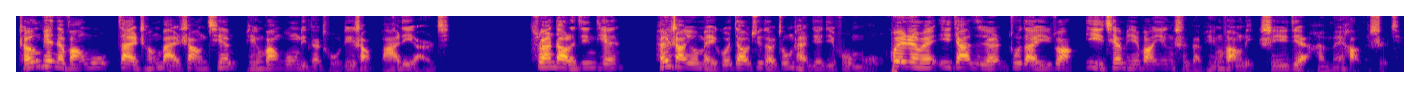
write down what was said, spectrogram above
成片的房屋在成百上千平方公里的土地上拔地而起。虽然到了今天，很少有美国郊区的中产阶级父母会认为一家子人住在一幢一千平方英尺的平房里是一件很美好的事情，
